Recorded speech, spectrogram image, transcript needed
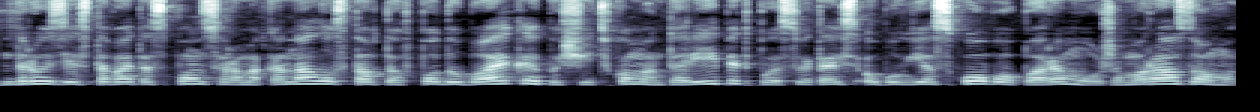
Друзі, ставайте спонсорами каналу, ставте вподобайки, пишіть коментарі, підписуйтесь обов'язково. Переможемо разом.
